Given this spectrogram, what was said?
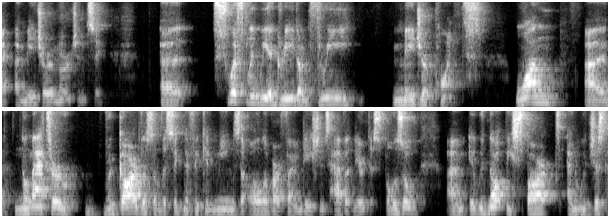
a, a major emergency. Uh, swiftly, we agreed on three major points. One, uh, no matter, regardless of the significant means that all of our foundations have at their disposal, um, it would not be sparked and it would just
